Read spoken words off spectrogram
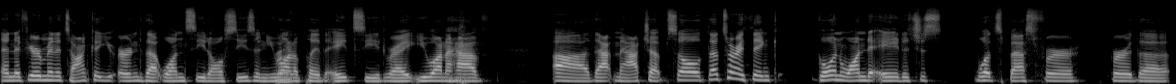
and if you're Minnetonka, you earned that one seed all season. You Right. want to play the eight seed, right? You want to have uh, that matchup. So that's where I think going one to eight, it's just what's best for for the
